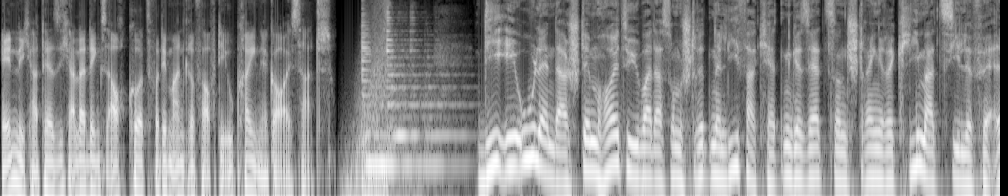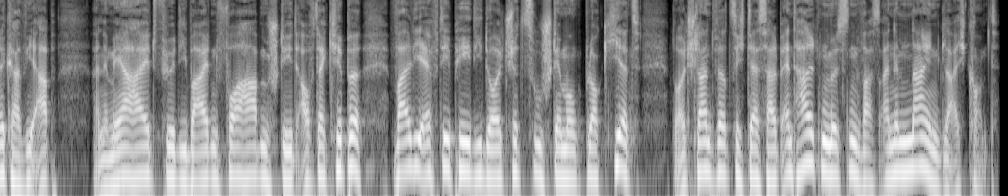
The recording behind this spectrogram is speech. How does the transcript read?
Ähnlich hat er sich allerdings auch kurz vor dem Angriff auf die Ukraine geäußert. Die EU-Länder stimmen heute über das umstrittene Lieferkettengesetz und strengere Klimaziele für Lkw ab. Eine Mehrheit für die beiden Vorhaben steht auf der Kippe, weil die FDP die deutsche Zustimmung blockiert. Deutschland wird sich deshalb enthalten müssen, was einem Nein gleichkommt.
